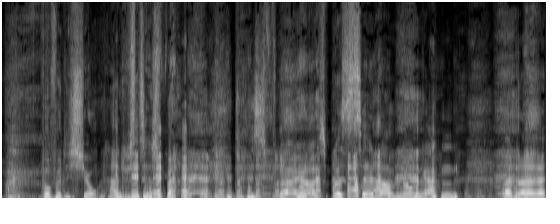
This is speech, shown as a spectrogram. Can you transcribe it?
hvorfor er det sjovt, har jeg lyst til at spørge? Det spørger jeg også mig selv om nogle gange. Og der er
